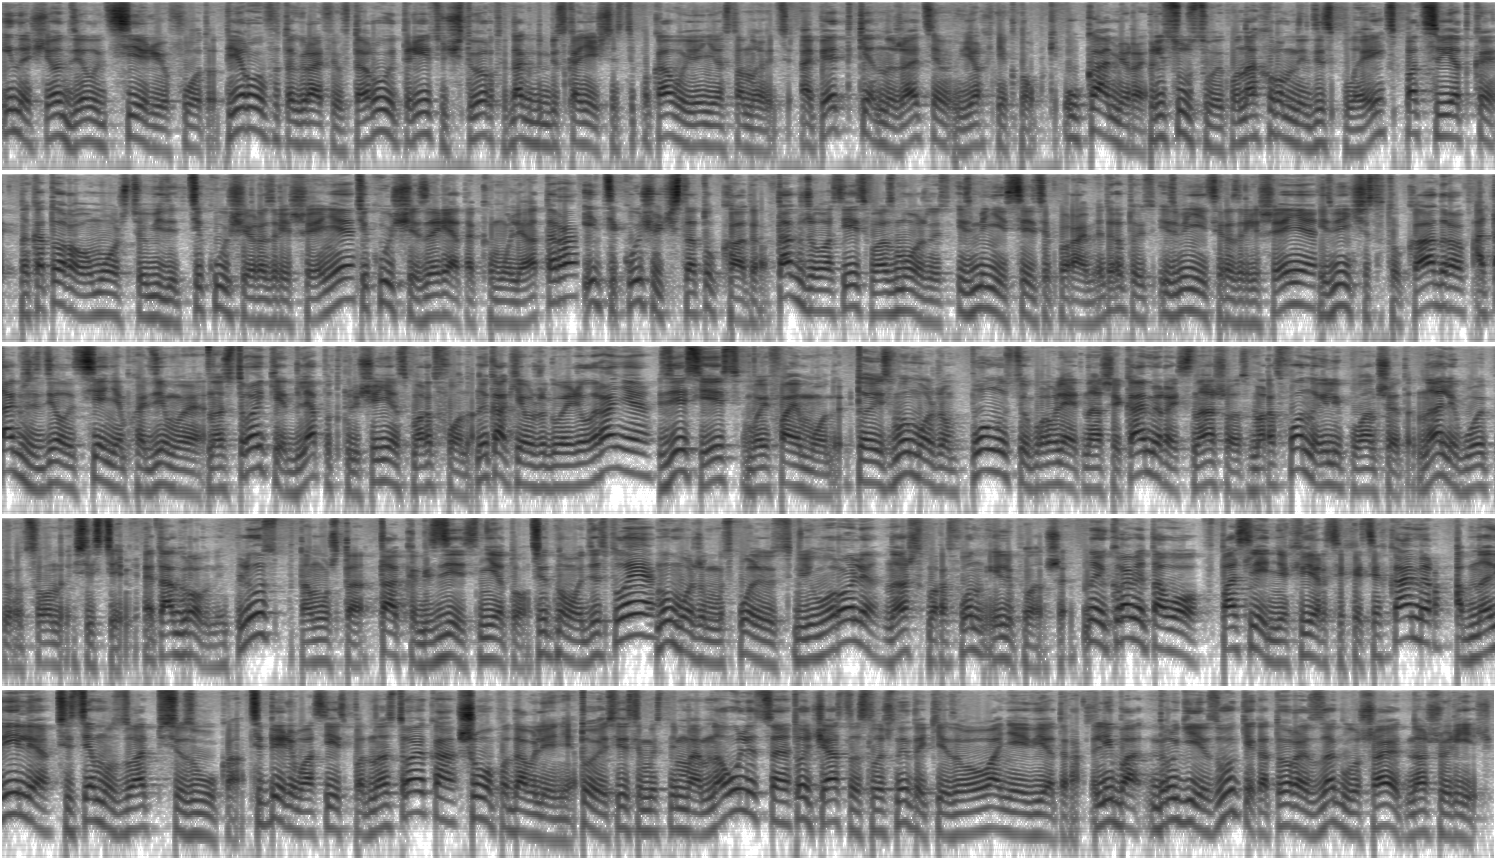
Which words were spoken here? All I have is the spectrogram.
и начнет делать серию фото. Первую фотографию, вторую, третью, четвертую, так до бесконечности, пока вы ее не остановите. Опять-таки нажатием верхней кнопки. У камеры присутствует монохромный дисплей с подсветкой, на которого вы можете увидеть текущее разрешение, текущий заряд аккумулятора и текущую частоту кадров. Также у вас есть возможность изменить все эти параметры, то есть изменить разрешение, изменить частоту кадров, а также сделать все необходимые настройки для подключения смартфона. Ну и как я уже говорил ранее, здесь есть Wi-Fi модуль. То есть мы можем полностью управлять нашей камерой с нашего смартфона или планшета на любой операционной системе. Это огромный плюс, потому что так как здесь нету цветного дисплея, мы можем использовать в его роли наш смартфон или планшет. Ну и кроме того, в последних версиях этих камер обновили систему записи звука. Теперь у вас есть поднастройка шумоподавление. То есть, если мы снимаем на улице, то часто слышны такие завывания ветра, либо другие звуки, которые заглушают нашу речь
